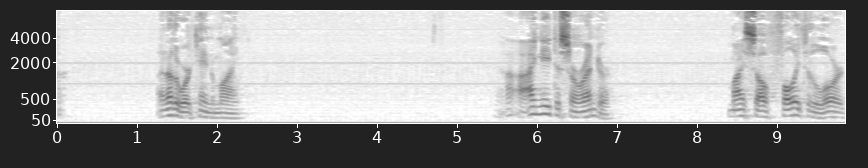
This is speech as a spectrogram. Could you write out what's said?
another word came to mind. I need to surrender myself fully to the Lord.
